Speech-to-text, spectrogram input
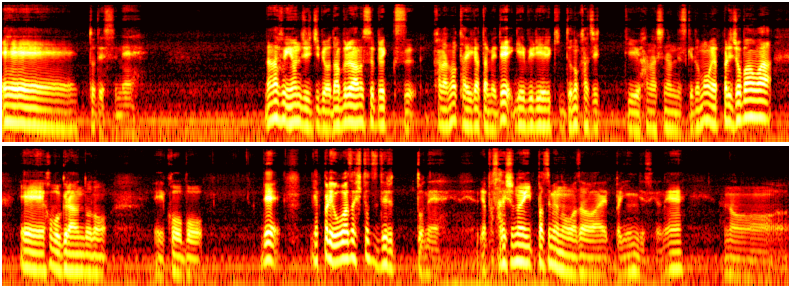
えー、っとですね、7分41秒ダブルアームスープレックスからの体固めでゲイブリエル・キッドの勝ちっていう話なんですけども、やっぱり序盤は、えー、ほぼグラウンドの、えー、攻防、で、やっぱり大技一つ出るとね、やっぱ最初の一発目の大技はやっぱいいんですよね。あの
